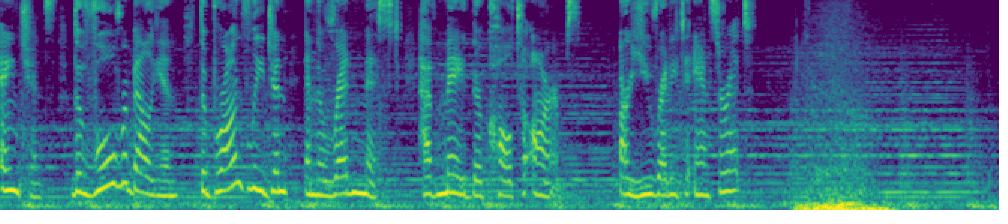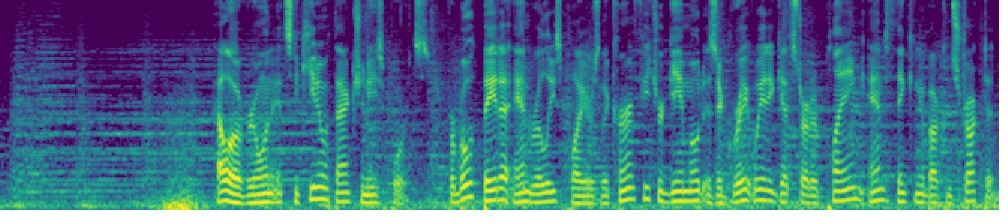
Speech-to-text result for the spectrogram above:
Ancients, the Vul Rebellion, the Bronze Legion, and the Red Mist have made their call to arms. Are you ready to answer it? Hello everyone, it's Nikita with Action Esports. For both beta and release players, the current feature game mode is a great way to get started playing and thinking about Constructed.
